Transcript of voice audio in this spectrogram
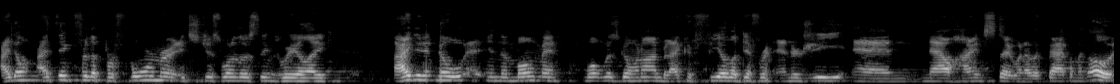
I don't. I think for the performer, it's just one of those things where you're like, I didn't know in the moment what was going on, but I could feel a different energy. And now hindsight, when I look back, I'm like, oh,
